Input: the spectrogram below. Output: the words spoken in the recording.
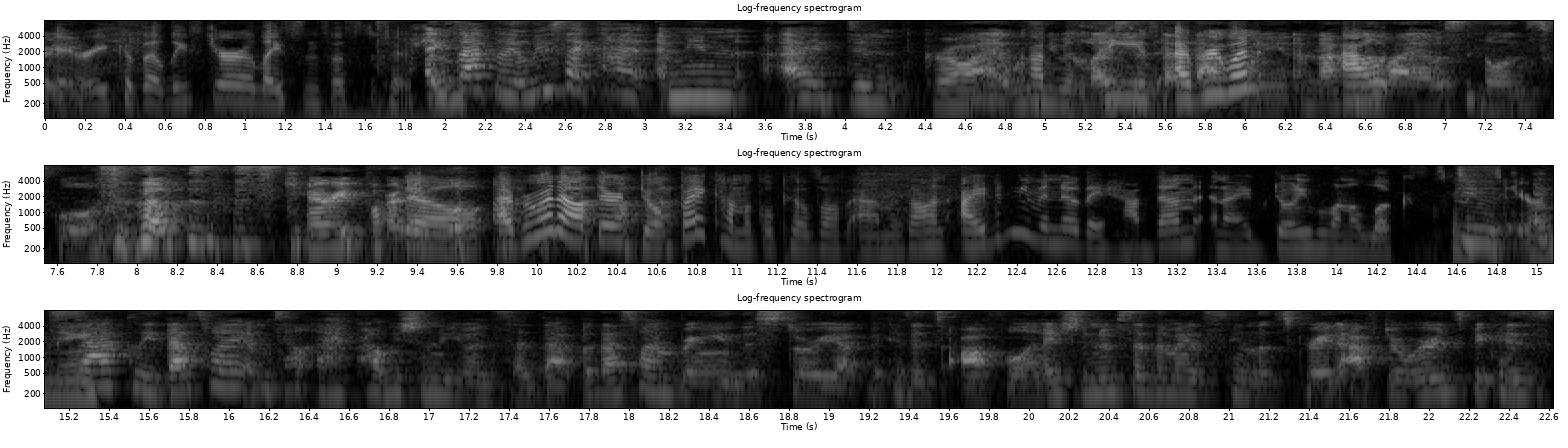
scary because at least you're a licensed esthetician. Exactly. At least I kind. I mean, I didn't, girl. I oh wasn't God, even licensed at everyone that point. I'm not gonna out- lie. I was still in school, so that was the scary part. Still, everyone out there, don't buy chemical peels off Amazon. I didn't even know they had them, and I don't even want to look. Dude, scare me. exactly. That's why I'm telling. I probably shouldn't have even said that, but that's why I'm bringing this story up because it's awful, and I shouldn't have said that my skin looks great afterwards because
